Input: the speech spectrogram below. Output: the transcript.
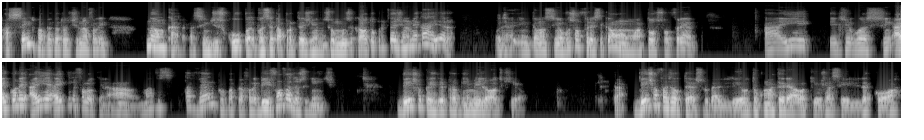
aceita o papel que eu tô tirando. Eu falei, não, cara, assim, desculpa, você está protegendo o seu musical, eu estou protegendo a minha carreira. Né? Então, assim, eu vou sofrer. Você quer um, um, ator sofrendo? Aí ele chegou assim, aí, quando ele, aí, aí que ele falou que, ah, mas você tá velho pro papel. Eu falei, bicho, vamos fazer o seguinte, deixa eu perder para alguém melhor do que eu. Tá. Deixa eu fazer o teste do Galileu, eu tô com material aqui, eu já sei ele decor.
